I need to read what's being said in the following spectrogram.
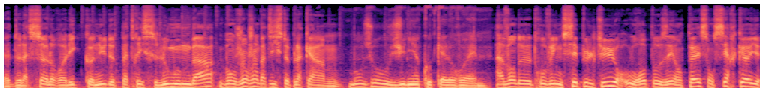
de la seule relique connue de Patrice Lumumba. Bonjour Jean-Baptiste Placard. Bonjour Julien Coquel-Roem. Avant de trouver une sépulture où reposer en paix, son cercueil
